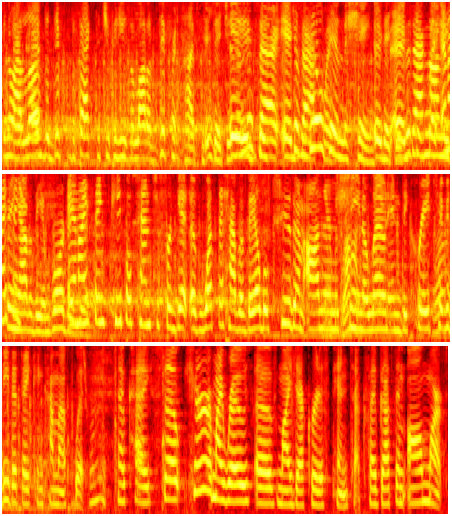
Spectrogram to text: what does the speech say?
You know, I love the the fact that you can use a lot of different types of stitches. And this exactly. is just built-in machine stitches. Exactly. This is not anything think, out of the embroidery. And I think people tend to forget of what they have available to them on their That's machine right. alone and the creativity right. that they can come up with. Right. Okay, so here are my rows of my decorative pin tucks. I've got them all marked.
